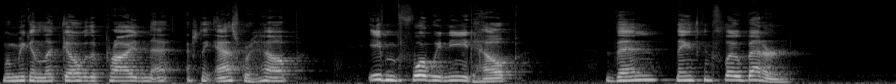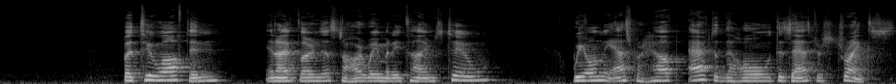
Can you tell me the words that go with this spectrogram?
when we can let go of the pride and actually ask for help, even before we need help, then things can flow better. But too often, and I've learned this the hard way many times too, we only ask for help after the whole disaster strikes.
